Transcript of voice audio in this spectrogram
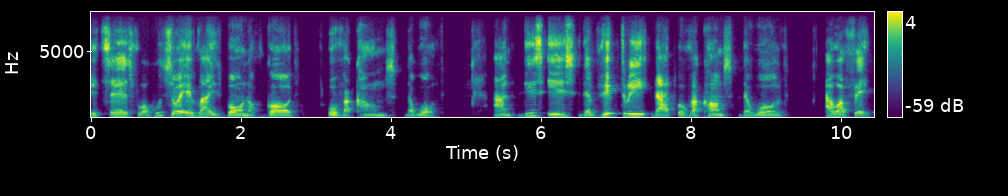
it says, For whosoever is born of God overcomes the world. And this is the victory that overcomes the world, our faith.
